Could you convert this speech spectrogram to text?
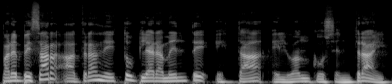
Para empezar, atrás de esto claramente está el Banco Central,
